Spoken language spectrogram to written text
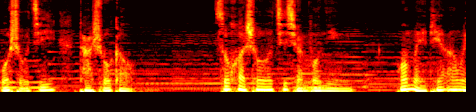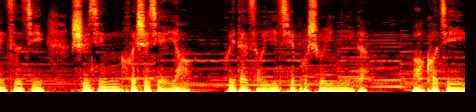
我属鸡，他属狗。俗话说鸡犬不宁。我每天安慰自己，时间会是解药，会带走一切不属于你的，包括记忆。”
